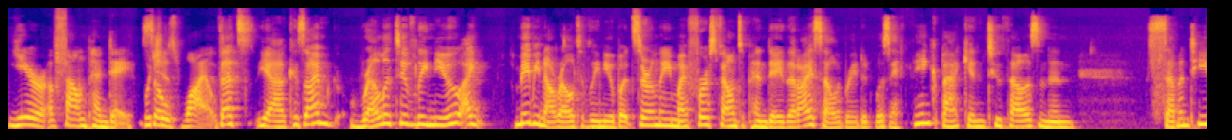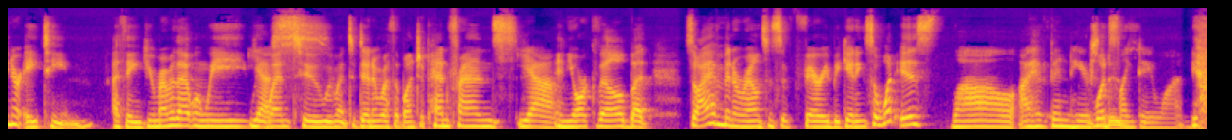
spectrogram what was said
year of fountain pen day which So is wild That's yeah, because I'm relatively new. I maybe not relatively new, but certainly my first fountain pen day that I celebrated was I think back in 2017 or 18. I think. Do you remember that when we, we Yes. went to we went to dinner with a bunch of pen friends yeah in Yorkville? But so I haven't been around since the very beginning. So what is wow i have been here since is- like day one Yeah.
